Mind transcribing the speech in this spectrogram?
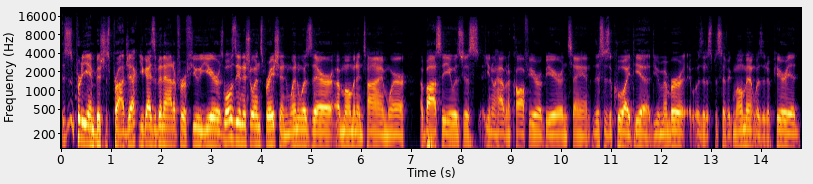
This is a pretty ambitious project. You guys have been at it for a few years. What was the initial inspiration? When was there a moment in time where Abasi was just, you know, having a coffee or a beer and saying, This is a cool idea. Do you remember? Was it a specific moment? Was it a period?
